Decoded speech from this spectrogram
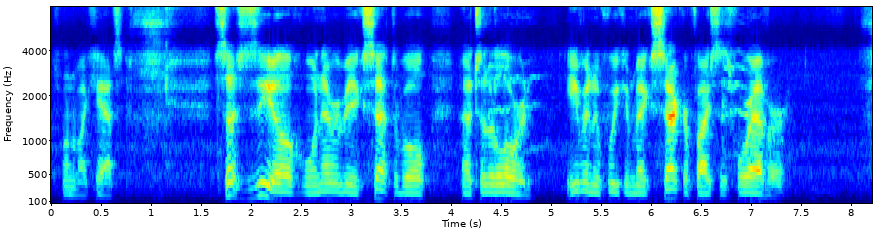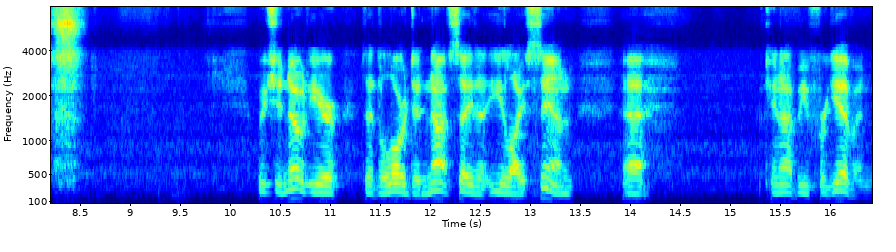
it's one of my cats. Such zeal will never be acceptable uh, to the Lord, even if we can make sacrifices forever. We should note here that the Lord did not say that Eli's sin uh, cannot be forgiven.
